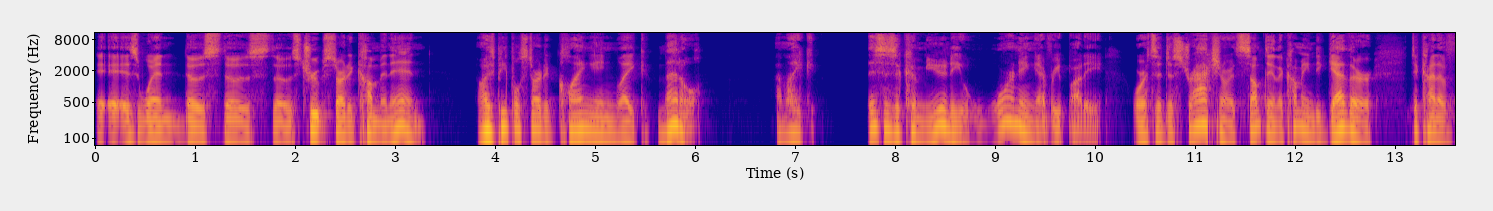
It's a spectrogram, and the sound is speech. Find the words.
is when those those those troops started coming in all these people started clanging like metal i'm like this is a community warning everybody or it's a distraction or it's something they're coming together to kind of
